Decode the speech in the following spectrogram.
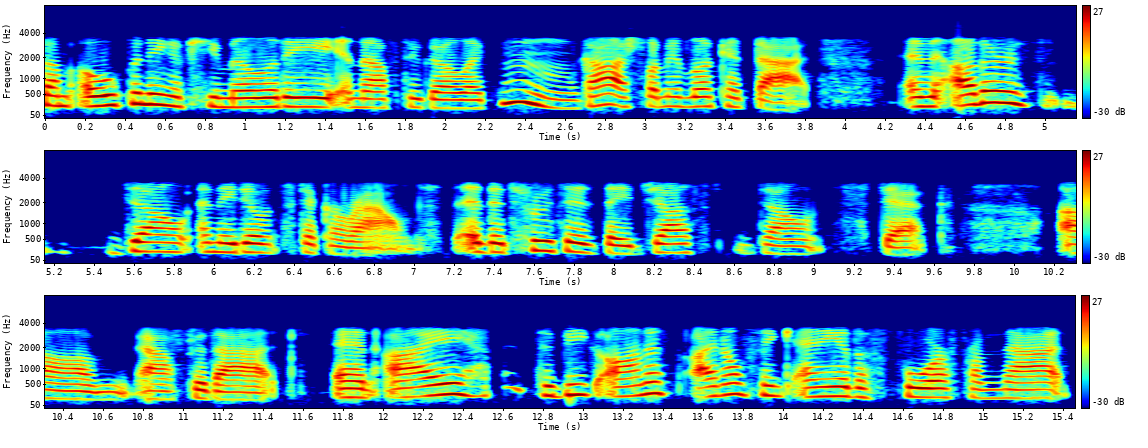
some opening of humility enough to go like, hmm, gosh, let me look at that. And others don't, and they don't stick around. The truth is, they just don't stick um, after that. And I, to be honest, I don't think any of the four from that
